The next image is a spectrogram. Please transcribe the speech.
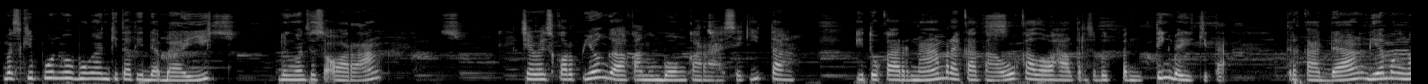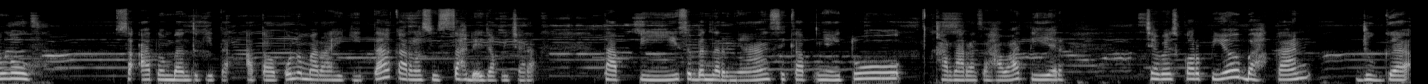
Meskipun hubungan kita tidak baik dengan seseorang, cewek Scorpio nggak akan membongkar rahasia kita. Itu karena mereka tahu kalau hal tersebut penting bagi kita. Terkadang dia mengeluh saat membantu kita ataupun memarahi kita karena susah diajak bicara. Tapi sebenarnya sikapnya itu karena rasa khawatir. Cewek Scorpio bahkan juga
